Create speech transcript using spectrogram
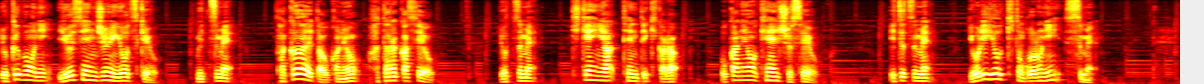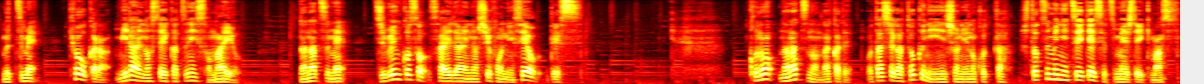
欲望に優先順位をつけよ。三つ目、蓄えたお金を働かせよ。四つ目、危険や天敵からお金を検取せよ。五つ目、より良きところに住め。六つ目、今日から未来の生活に備えよ。七つ目、自分こそ最大の資本にせよです。この7つの中で私が特に印象に残った1つ目について説明していきます。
